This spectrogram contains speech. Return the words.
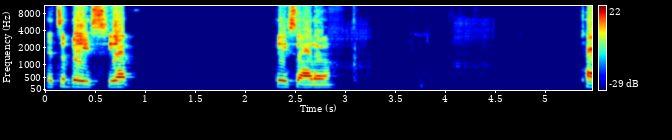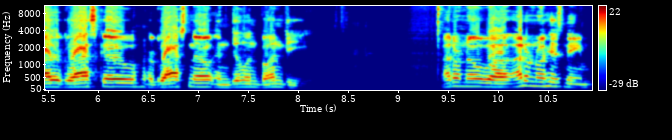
It's a base, yep. Base auto. Tyler Glasgow or Glasnow and Dylan Bundy. I don't know. Uh, I don't know his name.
